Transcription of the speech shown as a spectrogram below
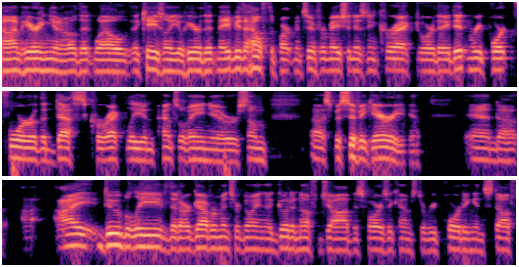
Now I'm hearing, you know, that well, occasionally you'll hear that maybe the health department's information isn't correct, or they didn't report four of the deaths correctly in Pennsylvania or some uh, specific area. And uh, I do believe that our governments are doing a good enough job as far as it comes to reporting and stuff.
